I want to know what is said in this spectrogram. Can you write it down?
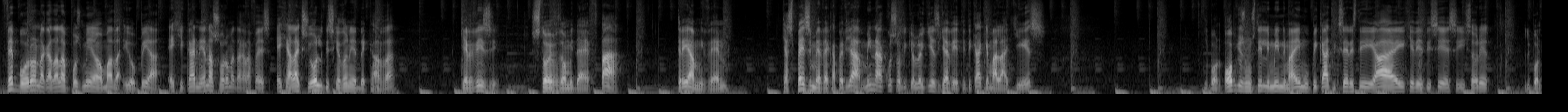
δεν μπορώ να καταλάβω πως μια ομάδα η οποία έχει κάνει ένα σωρό μεταγραφές έχει αλλάξει όλη τη σχεδόν η εντεκάδα κερδίζει στο 77 3-0 και ας παίζει με 10 παιδιά μην ακούσω δικαιολογίες για διαιτητικά και μαλακίες Λοιπόν, όποιος μου στείλει μήνυμα ή μου πει κάτι, ξέρεις τι, α, είχε διαιτησίες ή ιστορίες. Λοιπόν,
